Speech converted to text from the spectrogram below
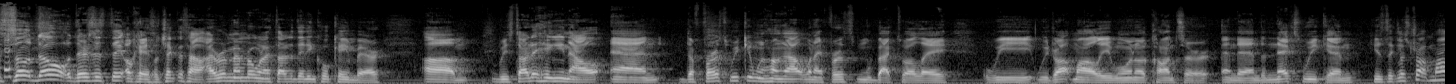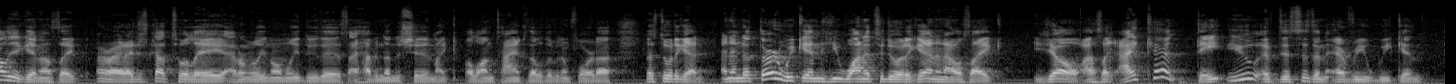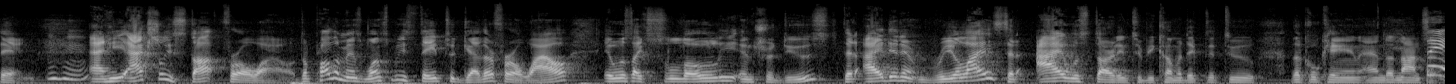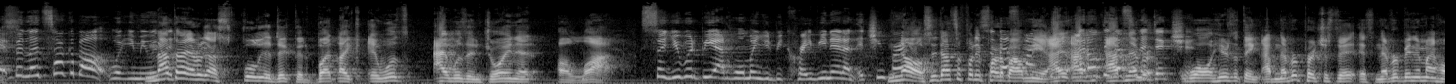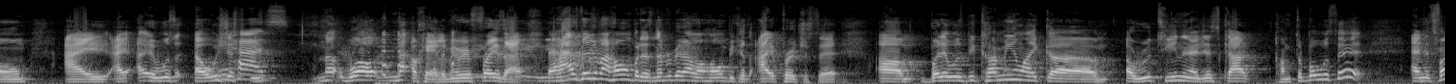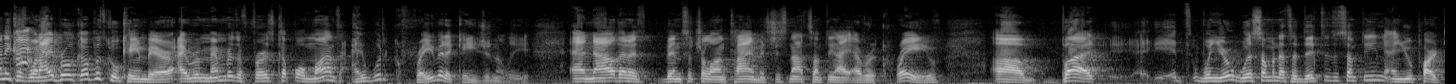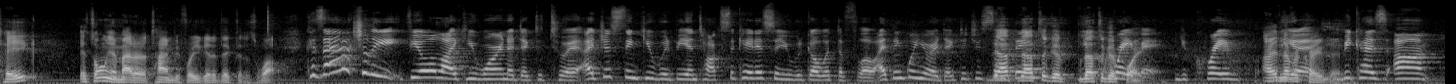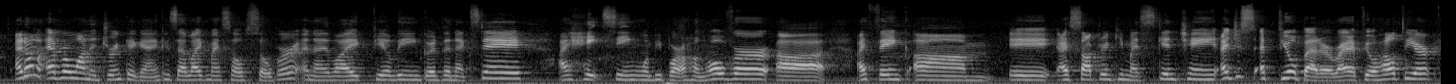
so no, there's this thing. Okay, so check this out. I remember when I started dating Cocaine Bear. Um, we started hanging out, and the first weekend we hung out when I first moved back to LA, we we dropped Molly. We went to a concert, and then the next weekend he's like, "Let's drop Molly again." I was like, "All right, I just got to LA. I don't really normally do this. I haven't done this shit in like a long time because I was living in Florida. Let's do it again." And then the third weekend he wanted to do it again, and I was like, "Yo," I was like, "I can't date you if this is an every weekend thing." Mm-hmm. And he actually stopped for a while. The problem is once we stayed together for a while, it was like slowly introduced that I didn't realize that I was starting to become addicted to the cocaine and the nonsense. but let's talk about what you mean with Not the, that I ever got fully addicted, but like it was, I was enjoying it a lot. So you would be at home and you'd be craving it and itching for it. No, see that's the funny part about me. I, I I've, don't think I've that's an never, addiction. Well, here's the thing. I've never purchased it. It's never been in my home. I, I, I it was I always It just has. No, well, no, okay. Let me rephrase that. It has been in my home, but it's never been in my home because I purchased it. Um, but it was becoming like um, a routine, and I just got comfortable with it. And it's funny because when I broke up with Cocaine Bear, I remember the first couple of months I would crave it occasionally, and now that it's been such a long time, it's just not something I ever crave. Um, but it's, when you're with someone that's addicted to something and you partake, it's only a matter of time before you get addicted as well. Because I actually feel like you weren't addicted to it. I just think you would be intoxicated, so you would go with the flow. I think when you're addicted to something, that's a good that's a good crave point. It. You crave. I never the- craved it. because um, I don't ever want to drink again because I like myself sober and I like feeling good the next day. I hate seeing when people are hungover. Uh, I think um, it, I stopped drinking. My skin changed. I just I feel better, right? I feel healthier.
